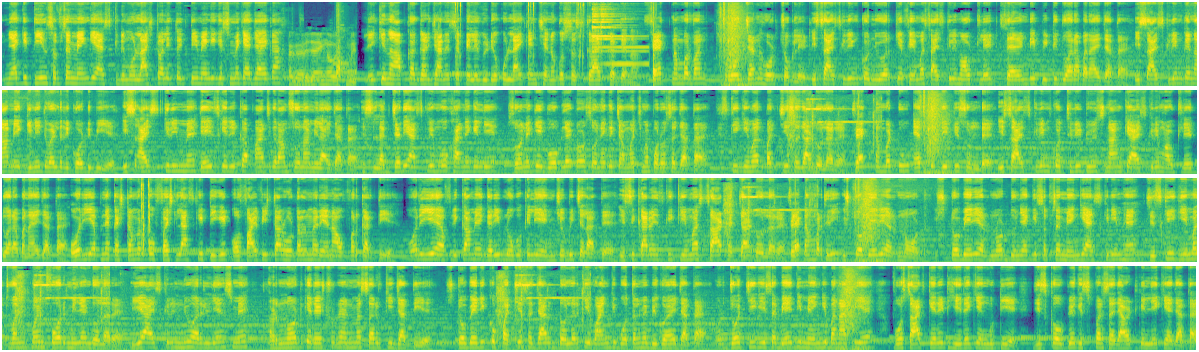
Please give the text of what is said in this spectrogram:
दुनिया की तीन सबसे महँगी आइसक्रीम और लास्ट वाली तो इतनी महँगी कि इसमें क्या जाएगा? घर जाएँगा उसमें। लेकिन आपका घर जाने से पहले वीडियो को लाइक एंड चैनल को सब्सक्राइब कर देना। Fact number one frozen hot chocolate इस आइसक्रीम को न्यूयॉर्क के famous ice cream outlet Serendipity द्वारा बनाया जाता है। इस आइसक्रीम के नाम एक गिनीज वर्ल्ड रिकॉर्ड भी है। इस आइसक्रीम में तेईस कैरेट का पाँच ग्राम सोना मिलाया जाता है। इस लग्जरी आइसक्रीम को खाने के लिए सोने के गोबलेट और सोने के चम्मच में परोसा जाता है। इसकी कीमत पच्चीस डॉलर है। Fact number two acidity sundae इस आइसक्रीम को थ्री ट्विंस नाम के आइसक्रीम आउटलेट द्वारा बनाया जाता है। और ये अपने कस्टमर को फ़र्स्ट क्लास की टिकट और फाइव स्टार होटल में रहना ऑफ़र करती है। और ये अफ्रीका में गरीब लोगों के लिए एनजीओ भी चलाते हैं। इसी कारण इसकी कीमत साठ हज़ार डॉलर है। Fact number three strawberry Arnaud strawberry Arnaud दुनिया की सबसे महँगी आइसक्रीम है, जिसकी कीमत 1.4 मिलियन डॉलर है। ये आइसक्रीम न्यू अर्लियंस में अर्नोड के रेस्टोरेंट में सर्व की जाती है। स्ट्रॉबेरी को पच्चीस हज़ार डॉलर की वाइन की बोतल में भिगोया जाता है। और जो चीज़ इसे बेहद ही महँगी बनाती है, वो सात कैरेट हीरे की अंगूठी है, जिसका उपयोग इस पर सजावट के लिए किया जाता है।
